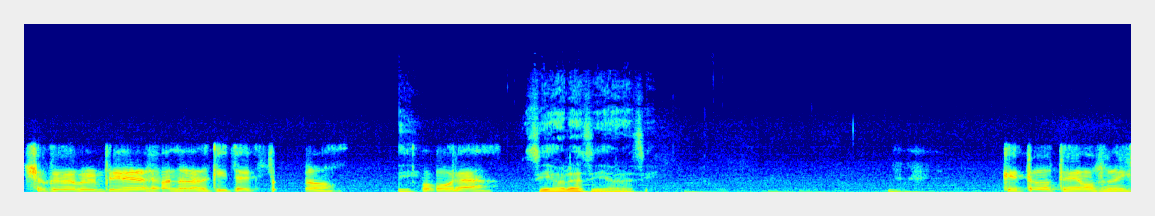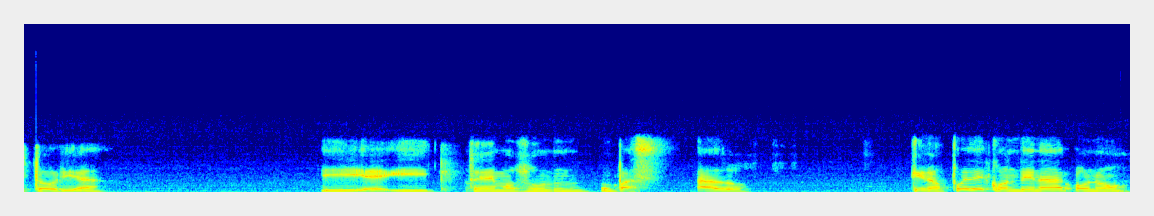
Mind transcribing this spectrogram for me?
Yo creo que primero llamando al arquitecto. Sí. Hola. Sí, ahora sí, ahora sí. Que todos tenemos una historia y, eh, y todos tenemos un, un pasado que nos puede condenar o no.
